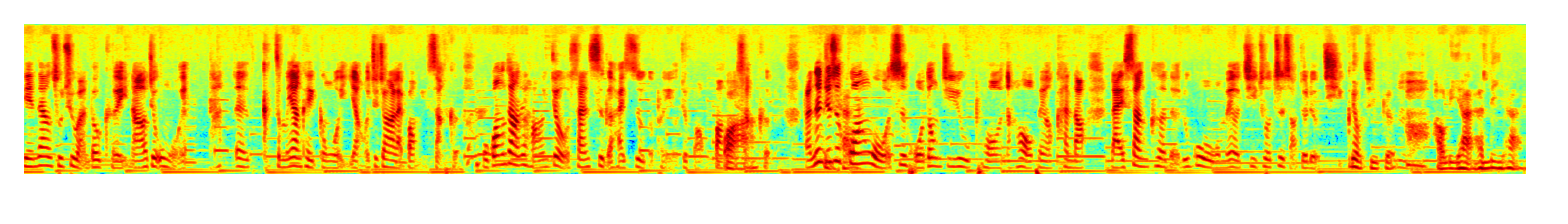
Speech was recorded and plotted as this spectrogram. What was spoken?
连这样出去玩都可以，然后就问我要。呃，怎么样可以跟我一样？我就叫他来报名上课。我光这样就好像就有三四个还是四五个朋友就报报名上课了。反正就是光我是活动记录 po，然后我朋友看到来上课的，如果我没有记错，至少就六七个。六七个，嗯，好厉害，很厉害，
